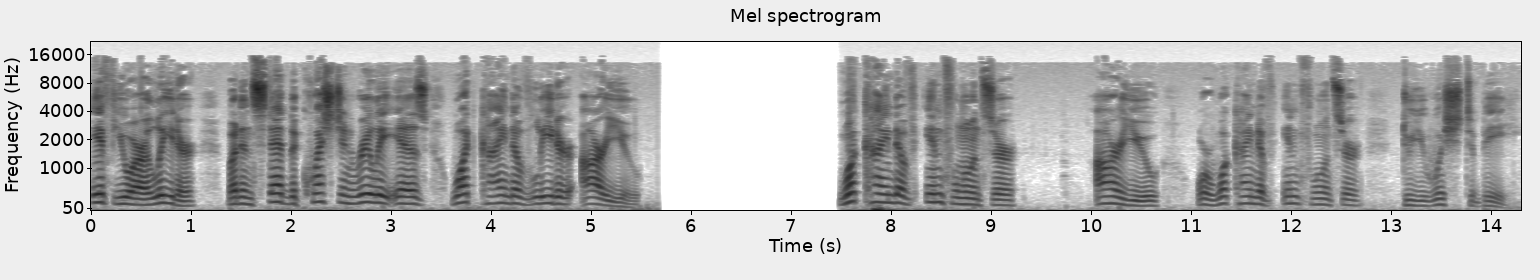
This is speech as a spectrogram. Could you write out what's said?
if you are a leader, but instead the question really is what kind of leader are you? What kind of influencer are you, or what kind of influencer do you wish to be?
